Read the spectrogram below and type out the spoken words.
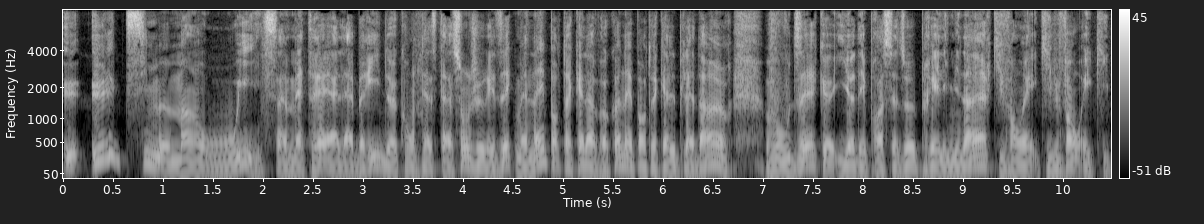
juridiques. Ultimement, oui, ça mettrait à l'abri de contestations juridiques, mais n'importe quel avocat, n'importe quel plaideur va vous dire qu'il y a des procédures préliminaires qui vont, qui vont et qui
